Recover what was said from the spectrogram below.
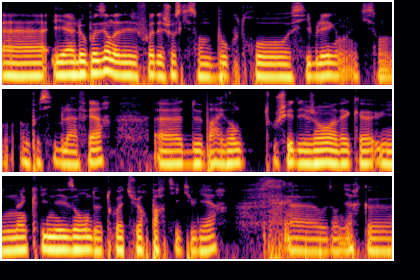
Euh, et à l'opposé, on a des fois des choses qui sont beaucoup trop ciblées, qui sont impossibles à faire. De par exemple toucher des gens avec une inclinaison de toiture particulière. Autant dire que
